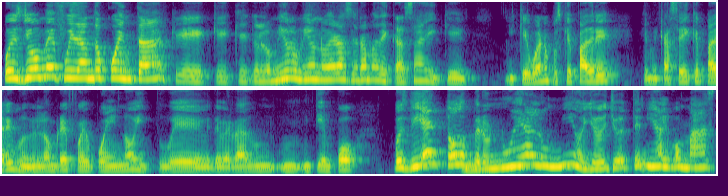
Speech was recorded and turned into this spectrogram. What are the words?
pues yo me fui dando cuenta que, que, que- que lo mío, lo mío no era ser ama de casa y que, y que bueno, pues qué padre que me casé y qué padre, pues, el hombre fue bueno y tuve de verdad un, un- tiempo, pues bien, todo, pero no era lo mío, yo, yo tenía algo más,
